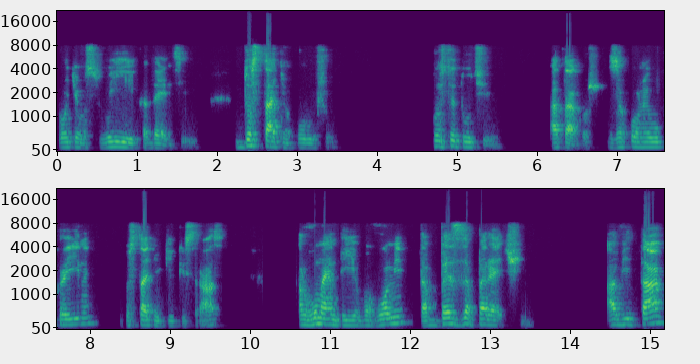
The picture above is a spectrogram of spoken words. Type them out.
протягом своєї каденції достатньо порушив Конституцію, а також закони України достатню кількість раз. Аргументи є вагомі та беззаперечні. А відтак,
